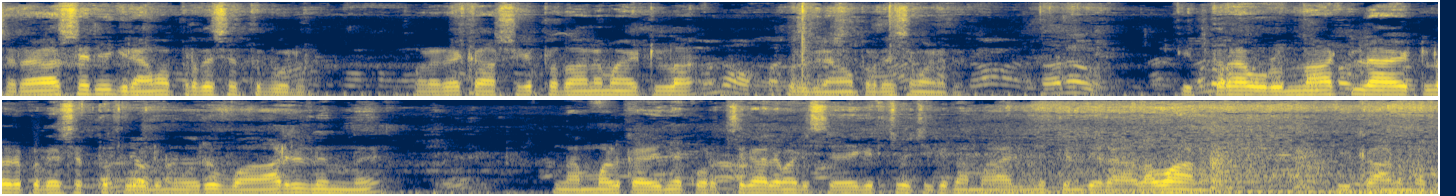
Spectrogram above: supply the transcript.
ശരാശരി ഗ്രാമപ്രദേശത്ത് പോലും വളരെ കാർഷിക പ്രധാനമായിട്ടുള്ള ഒരു ഗ്രാമപ്രദേശമാണിത്. ഇത്ര ഉൾനാട്ടിലായിട്ടുള്ള ഒരു പ്രദേശത്ത് പോലും ഒരു വാർഡിൽ നിന്ന് നമ്മൾ കഴിഞ്ഞ കുറച്ച് കാലമായിട്ട് ശേഖരിച്ചു വെച്ചിരിക്കുന്ന മാലിന്യത്തിന്റെ ഒരു അളവാണ് ഈ കാണുന്നത്.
